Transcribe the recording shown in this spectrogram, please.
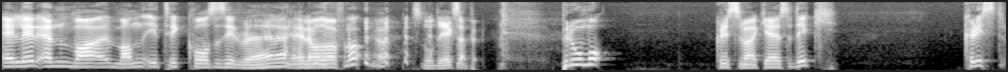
Eller en ma mann i trikot som sier blæ, eller hva det var for noe. Snodig eksempel. Promo. Klistremerkeestetikk. Klistr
